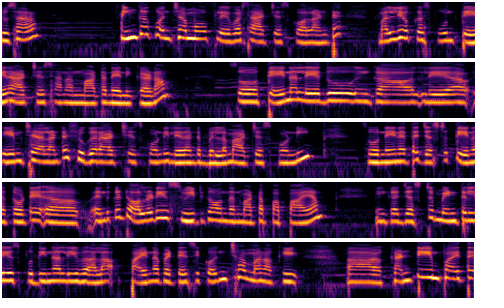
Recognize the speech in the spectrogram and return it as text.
చూసారా? ఇంకా కొంచెము ఫ్లేవర్స్ యాడ్ చేసుకోవాలంటే మళ్ళీ ఒక స్పూన్ తేనె యాడ్ చేశాను అనమాట నేను ఇక్కడ. సో తేనె లేదు ఇంకా లే ఏం చేయాలంటే షుగర్ యాడ్ చేసుకోండి లేదంటే బెల్లం యాడ్ చేసుకోండి. సో నేనైతే జస్ట్ తేనెతోటే ఎందుకంటే ఆల్రెడీ స్వీట్గా ఉందన్నమాట పపాయ ఇంకా జస్ట్ మింట్ లీవ్స్ పుదీనా లీవ్ అలా పైన పెట్టేసి కొంచెం మనకి కంటి ఇంపు అయితే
